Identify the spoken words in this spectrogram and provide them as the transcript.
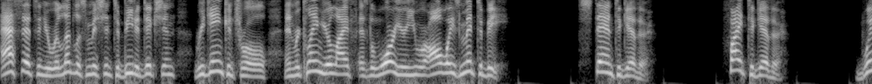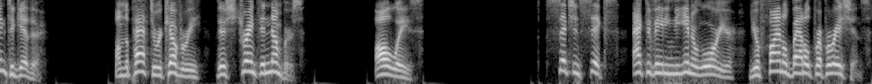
Assets in your relentless mission to beat addiction, regain control, and reclaim your life as the warrior you were always meant to be. Stand together. Fight together. Win together. On the path to recovery, there's strength in numbers. Always. Section 6 Activating the Inner Warrior, your final battle preparations.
